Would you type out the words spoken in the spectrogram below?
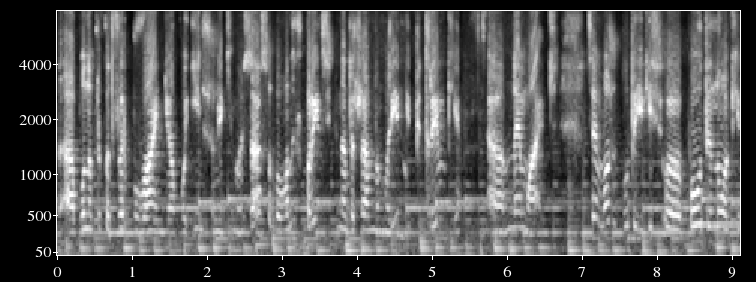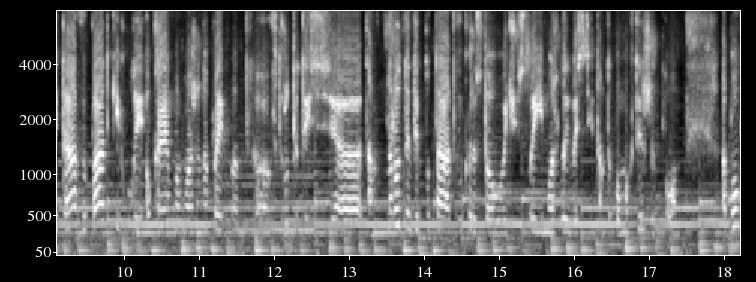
або, наприклад, вербуванню або іншим якимось засобам, вони в принципі на державному рівні підтримки е, не мають. Це можуть бути якісь е, поодинокі та випадки, коли окремо може, наприклад, е, втрутитись е, там народний депутат, використовуючи свої можливості там допомогти житлом, або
